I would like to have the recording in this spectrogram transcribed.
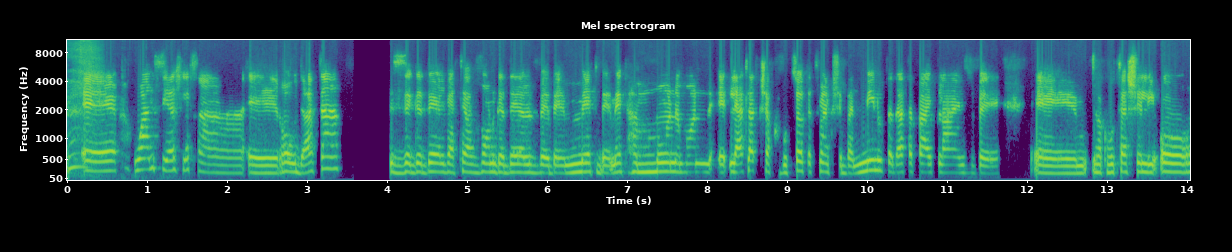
אוקיי. uh, once יש לך uh, raw data, זה גדל והתיאבון גדל ובאמת באמת המון המון לאט לאט כשהקבוצות עצמן כשבנינו את ה data pipelines והקבוצה של ליאור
